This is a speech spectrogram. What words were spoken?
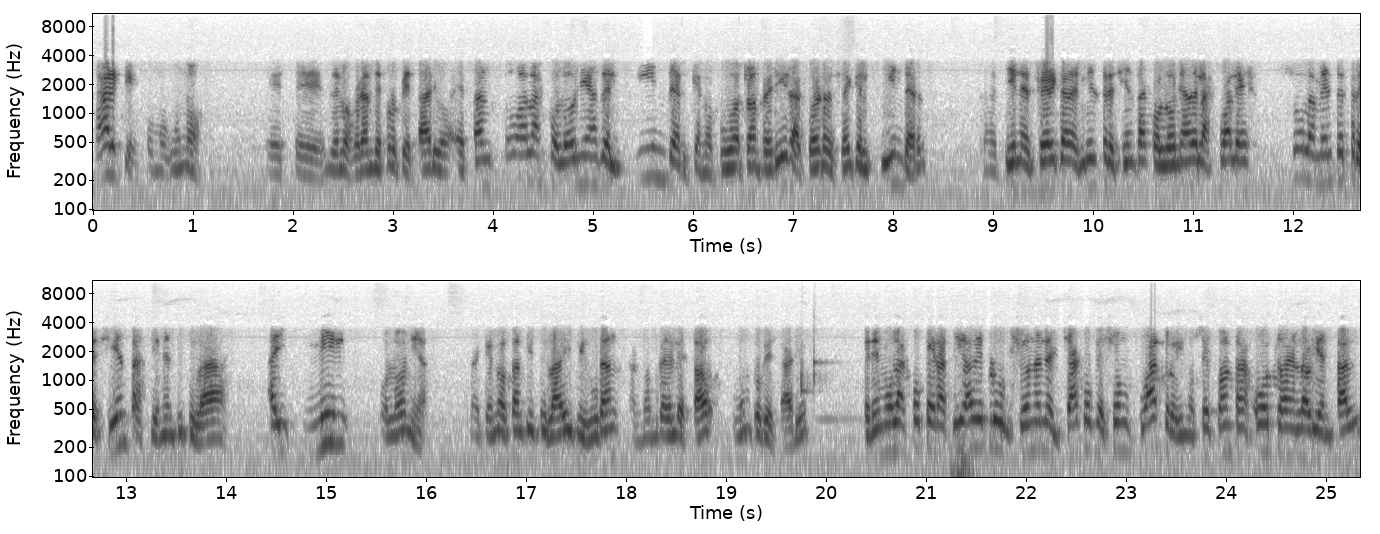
parques como uno este, de los grandes propietarios, están todas las colonias del Kinder que no pudo transferir, acuérdense que el Kinder tiene cerca de 1.300 colonias, de las cuales solamente 300 tienen tituladas. Hay mil colonias que no están tituladas y figuran al nombre del Estado un propietario. Tenemos la cooperativa de producción en el Chaco, que son cuatro y no sé cuántas otras en la Oriental,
